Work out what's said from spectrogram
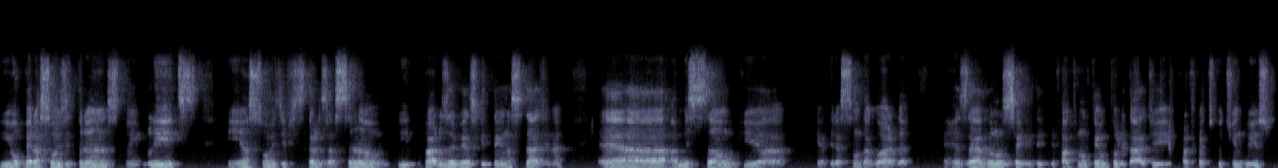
em operações de trânsito, em blitz, em ações de fiscalização e vários eventos que tem na cidade, né? É a, a missão que a, que a direção da Guarda reserva, eu não sei, de, de fato não tenho autoridade para ficar discutindo isso,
